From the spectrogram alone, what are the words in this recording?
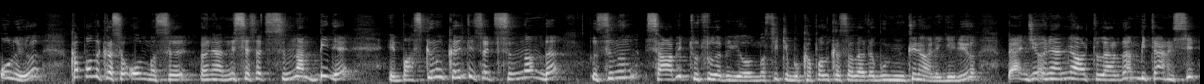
oluyor. Kapalı kasa olması önemli ses açısından bir de e, baskının kalitesi açısından da ısının sabit tutulabiliyor olması ki bu kapalı kasalarda bu mümkün hale geliyor. Bence önemli artılardan bir tanesi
